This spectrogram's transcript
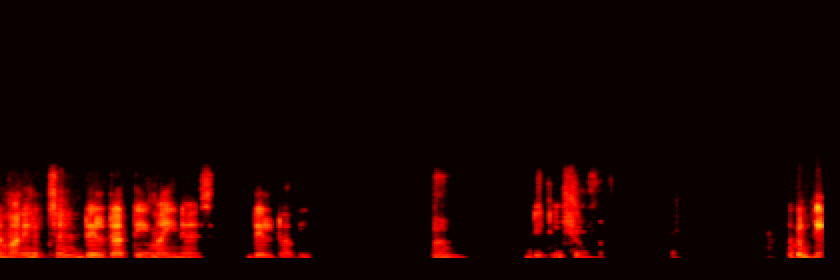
মানে হচ্ছে delta T minus delta V DT শূন্য এখন টি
